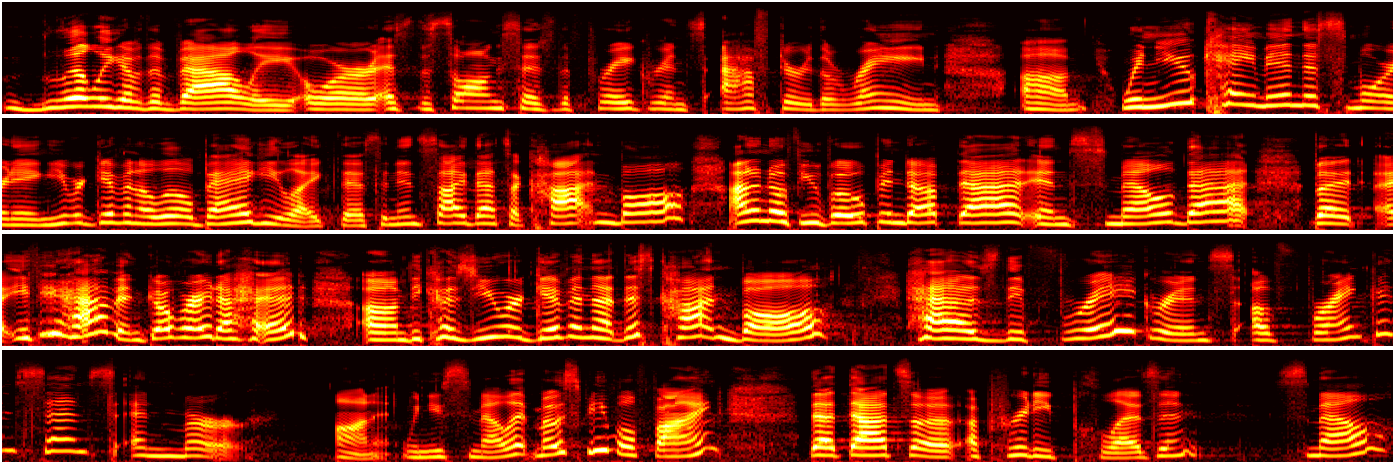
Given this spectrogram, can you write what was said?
lily of the valley, or as the song says, the fragrance after the rain. Um, when you came in this morning, you were given a little baggie like this, and inside that's a cotton ball. I don't know if you've opened up that and smelled that, but uh, if you haven't, go right ahead um, because you were given that. This cotton ball has the fragrance of frankincense and myrrh on it. When you smell it, most people find that that's a, a pretty pleasant smell.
